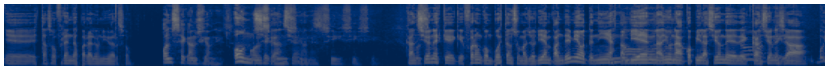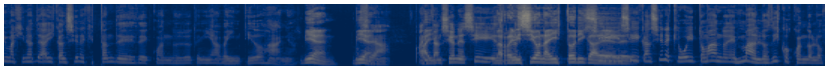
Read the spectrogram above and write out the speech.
eh, estas ofrendas para el universo? 11 canciones. 11 canciones. Sí, sí, sí. ¿Canciones que, que fueron compuestas en su mayoría en pandemia o tenías también, hay una compilación de, de No, canciones eh, ya... Vos imaginate, hay canciones que están desde cuando yo tenía 22 años. Bien, bien. O sea, hay, Hay canciones, sí. una es revisión ahí histórica sí, de, de- Sí, canciones que voy tomando. Es más, los discos cuando los,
